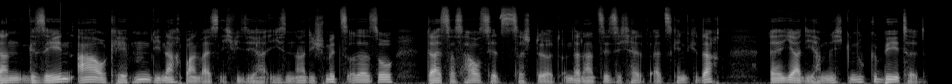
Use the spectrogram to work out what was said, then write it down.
dann gesehen, ah, okay, hm, die Nachbarn, weiß nicht, wie sie hießen, ah, die Schmitz oder so, da ist das Haus jetzt zerstört. Und dann hat sie sich halt als Kind gedacht, äh, ja, die haben nicht genug gebetet.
